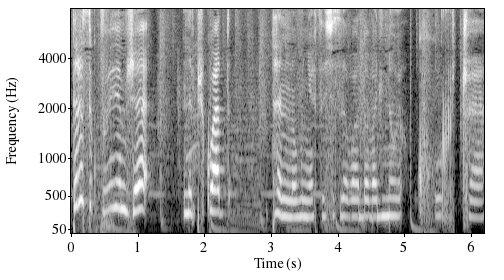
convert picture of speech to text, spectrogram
teraz tak powiem, że na przykład ten nóg nie chce się załadować, no kurczę.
